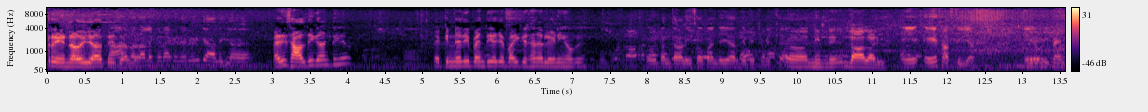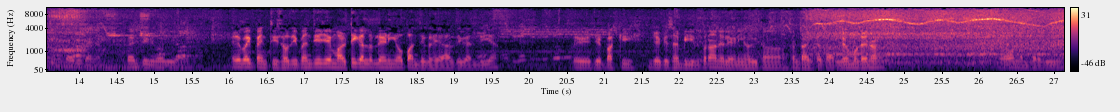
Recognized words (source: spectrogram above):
ਟ੍ਰੇਨ ਨਾਲੋਂ ਯਾਦ ਤੇ ਪਤਾ ਚੱਲਦਾ। ਲੱਗਣਾ ਕਿਤੇ ਨੂੰ ਕਿਆ ਲਿਖਿਆ ਹੋਇਆ। ਇਹਦੀ ਸਾਲ ਦੀ ਗਾਰੰਟੀ ਆ? ਇਹ ਕਿੰਨੇ ਦੀ ਪੈਂਦੀ ਹੈ ਜੇ ਬਾਈ ਕਿਸੇ ਨੇ ਲੈਣੀ ਹੋਵੇ? ਕੋਈ 4500 5000 ਦੇ ਵਿੱਚ ਵਿੱਚ ਨੀਲੇ ਲਾਲ ਵਾਲੀ। ਇਹ ਇਹ ਸਸਤੀ ਆ। ਇਹ ਉਹੀ 3500 ਦੀ ਪੈ ਜਾਂਦੀ। 3500 ਦੀ ਆ। ਇਹ ਬਾਈ 3500 ਦੀ ਪੈਂਦੀ ਹੈ ਜੇ ਮਲਟੀ ਕਲਰ ਲੈਣੀ ਆ ਉਹ 5000 ਦੀ ਪੈਂਦੀ ਆ। ਤੇ ਜੇ ਬਾਕੀ ਜੇ ਕਿਸੇ ਵੀਰ ਭਰਾ ਨੇ ਲੈਣੀ ਹੋਈ ਤਾਂ ਕੰਟੈਕਟ ਕਰ ਲਿਓ ਮੁੰਡੇ ਨਾਲ। ਉਹ ਨੰਬਰ ਵੀ ਹੈ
